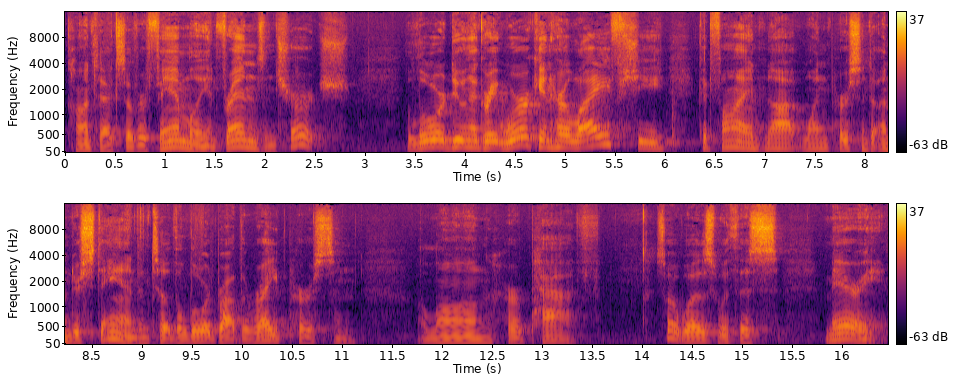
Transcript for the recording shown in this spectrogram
context of her family and friends and church, the Lord doing a great work in her life, she could find not one person to understand until the Lord brought the right person along her path. So it was with this Mary.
